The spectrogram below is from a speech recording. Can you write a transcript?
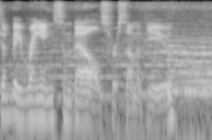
Should be ringing some bells for some of you.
